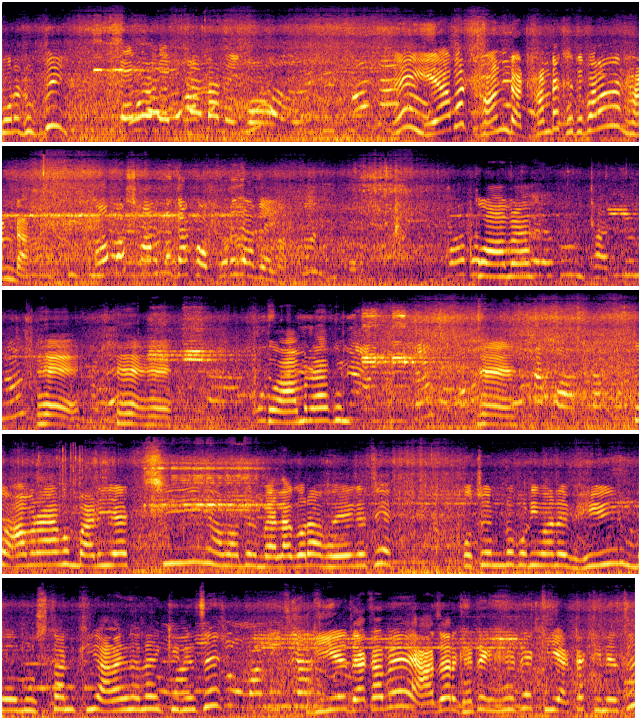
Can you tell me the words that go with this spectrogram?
মোরে ঢুকবি? এই, এ আবার ঠান্ডা ঠান্ডা খেতে পারে না ঠান্ডা? তো আমরা হ্যাঁ হ্যাঁ হ্যাঁ। তো আমরা এখন হ্যাঁ। তো আমরা এখন বাড়ি যাচ্ছি, আমাদের মেলা করা হয়ে গেছে। প্রচণ্ড পরিমাণে ভিড়। মো মুস্কান কি আড়াই ধানায় কিনেছে? গিয়ে দেখাবে, আজার ঘেটে ঘেটে কি একটা কিনেছে।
